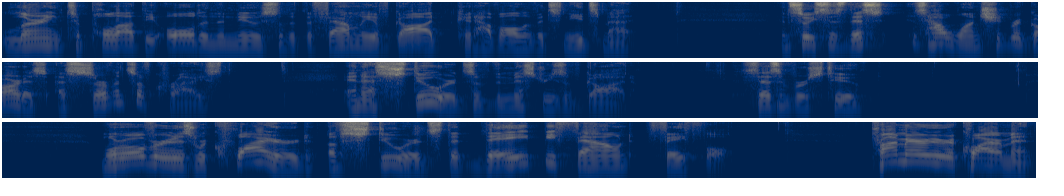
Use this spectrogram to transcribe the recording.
learning to pull out the old and the new so that the family of God could have all of its needs met. And so he says, This is how one should regard us as servants of Christ and as stewards of the mysteries of God. It says in verse 2 Moreover, it is required of stewards that they be found faithful. Primary requirement.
